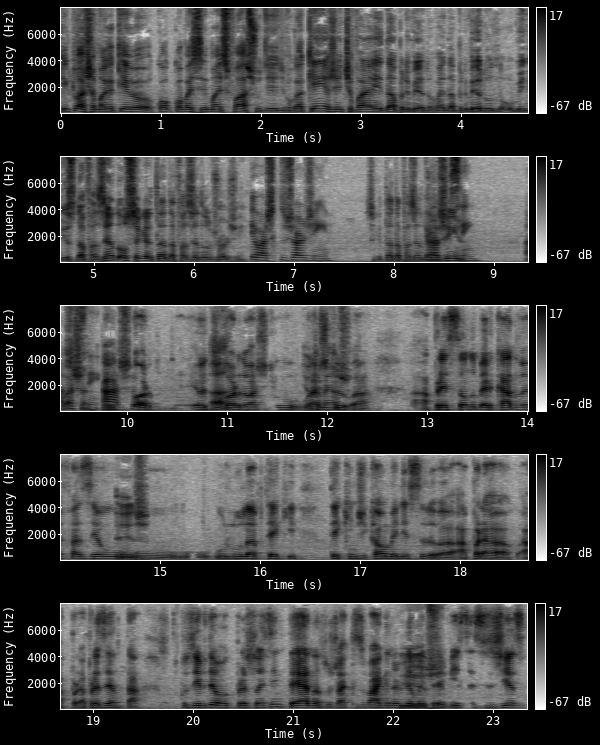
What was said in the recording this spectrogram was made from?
que, que tu acha, Maga? Qual, qual vai ser mais fácil de divulgar? Quem a gente vai dar primeiro? Vai dar primeiro o ministro da Fazenda ou o secretário da Fazenda do Jorginho? Eu acho que do Jorginho. Secretário da Fazenda do Jorginho? sim. Acho acha? sim. Eu acho. discordo. Eu discordo. Eu acho que, o, eu acho que a, a, pressão do mercado vai fazer o, o, o, Lula ter que, ter que indicar o ministro para apresentar. Inclusive, deu pressões internas. O Jacques Wagner Isso. deu uma entrevista esses dias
